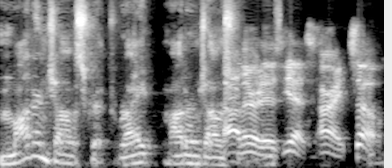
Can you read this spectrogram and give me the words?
Modern JavaScript, right? Modern ah, JavaScript. Oh, there it is. Yes. All right. So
